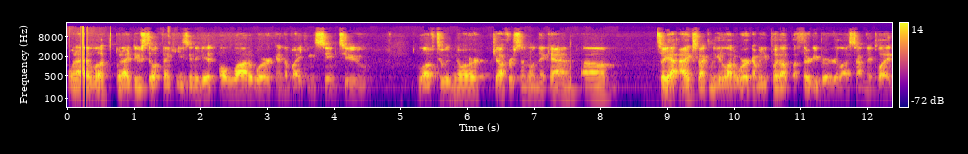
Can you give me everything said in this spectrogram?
when I looked, but I do still think he's going to get a lot of work. And the Vikings seem to love to ignore Jefferson when they can. Um, so yeah, I expect him to get a lot of work. I mean, he put up a 30 burger last time they played.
